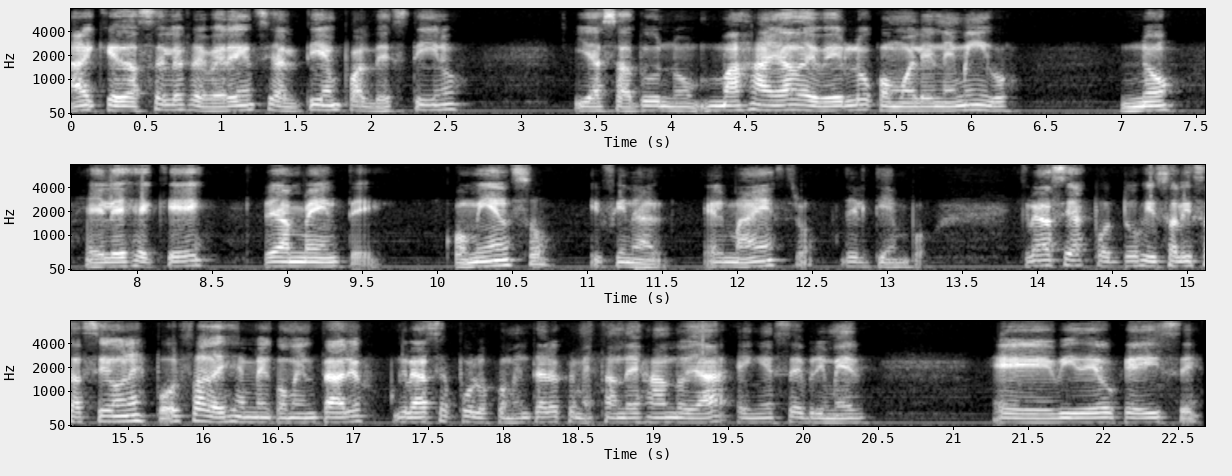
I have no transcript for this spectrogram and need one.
Hay que hacerle reverencia al tiempo, al destino y a Saturno, más allá de verlo como el enemigo. No, el eje que realmente comienzo y final, el maestro del tiempo. Gracias por tus visualizaciones, porfa déjenme comentarios. Gracias por los comentarios que me están dejando ya en ese primer eh, video que hice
